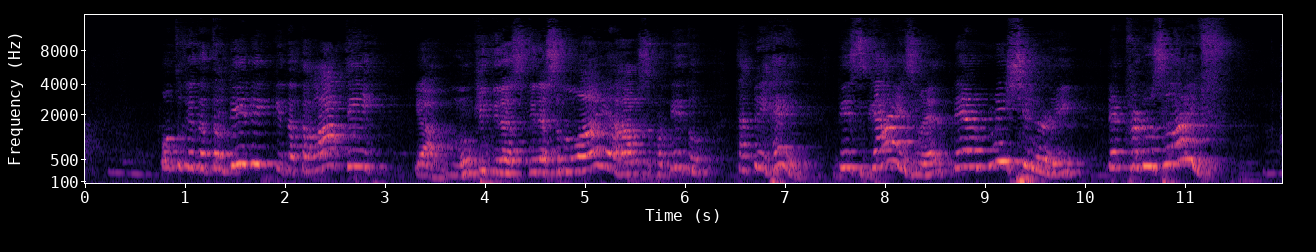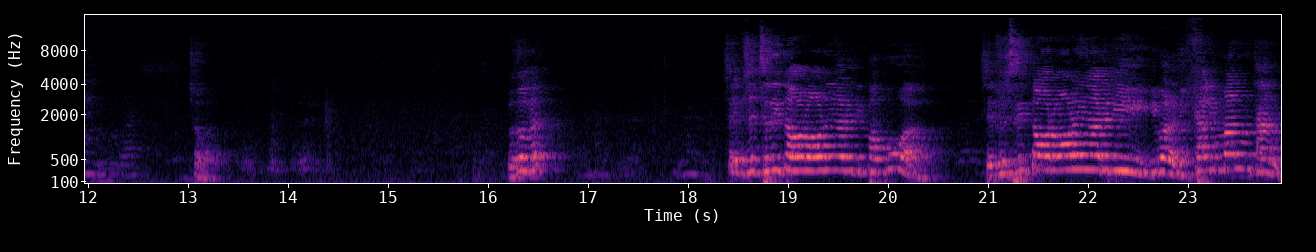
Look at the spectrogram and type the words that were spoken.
untuk kita terdidik, kita terlatih. Ya mungkin tidak tidak semuanya harus seperti itu, tapi hey, these guys man, they are missionary that produce life. Coba, betul kan? Saya bisa cerita orang-orang yang ada di Papua. Saya bisa cerita orang-orang yang ada di di mana? Di Kalimantan.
